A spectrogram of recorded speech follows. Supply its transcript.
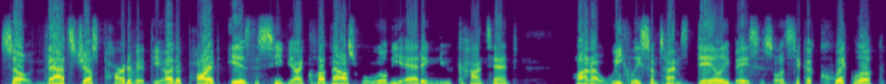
So that's just part of it. The other part is the CBI Clubhouse where we'll be adding new content on a weekly, sometimes daily basis. So let's take a quick look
